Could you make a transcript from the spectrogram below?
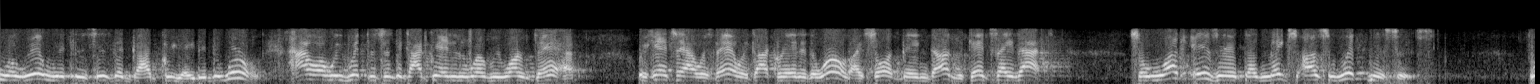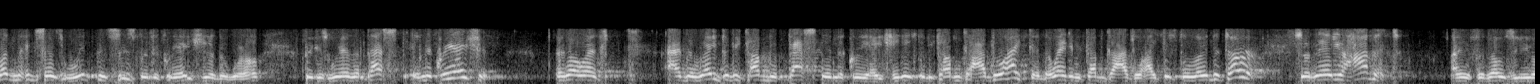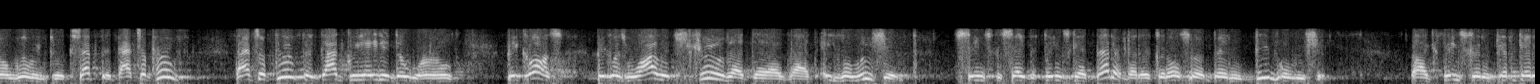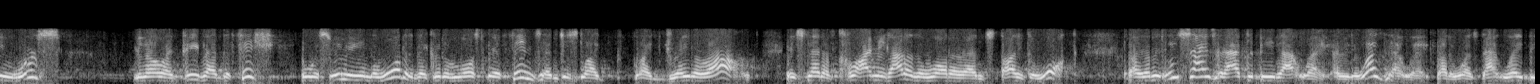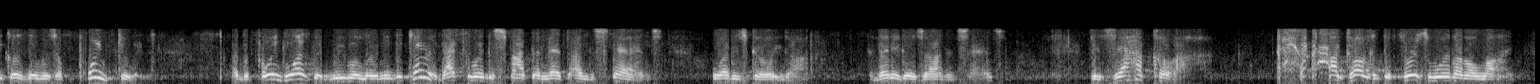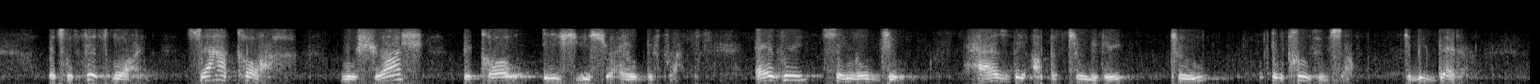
Well, we're witnesses that God created the world. How are we witnesses that God created the world? We weren't there. We can't say I was there when God created the world. I saw it being done. We can't say that. So what is it that makes us witnesses? What makes us witnesses to the creation of the world? Because we're the best in the creation. In other words, and the way to become the best in the creation is to become God-like. And the way to become God-like is to learn the Torah. So there you have it. I mean, for those of you who are willing to accept it, that's a proof. That's a proof that God created the world because, because while it's true that, uh, that evolution seems to say that things get better, but it could also have been devolution. Like things could have kept getting worse. You know, like people had the fish who were swimming in the water, they could have lost their fins and just like, like drain around instead of climbing out of the water and starting to walk. Like, I mean, who says it had to be that way? I mean, it was that way, but it was that way because there was a point to it. And the point was that we were learning the Torah. That's the way the Sfat Emet understands what is going on. And then he goes on and says, V'zeh I call is the first word on a line. It's the fifth line. Zeh HaKoach. Mushrash bekol Ish Yisrael B'frat. Every single Jew has the opportunity to improve himself, to be better,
